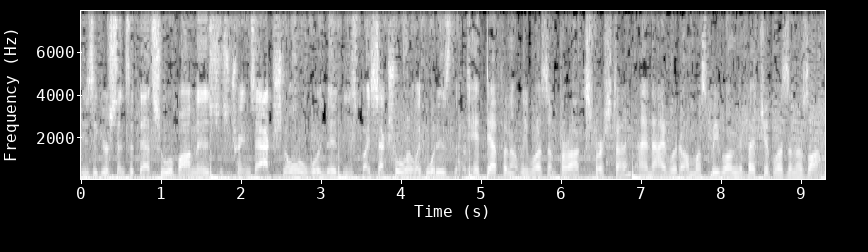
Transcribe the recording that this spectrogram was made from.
is it your sense that that's who Obama is, just transactional, or that he's bisexual, or like what is this? It definitely wasn't Barack's first time, and I would almost be willing to bet you it wasn't as long.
